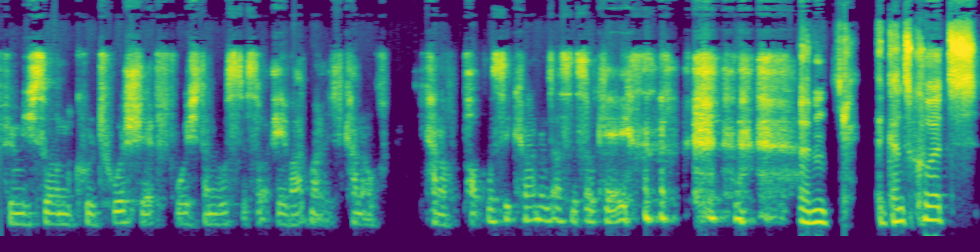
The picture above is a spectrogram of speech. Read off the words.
für mich so ein Kulturschiff, wo ich dann wusste, so, ey, warte mal, ich kann auch, ich kann auch Popmusik hören und das ist okay. ähm, ganz kurz,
